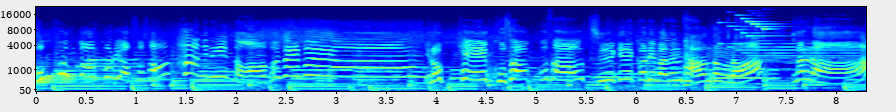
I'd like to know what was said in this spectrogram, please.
높은 건물이 없어서 하늘이 너무 잘 보여요. 이렇게 구석구석 즐길 거리 많은 다운동으로 놀러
